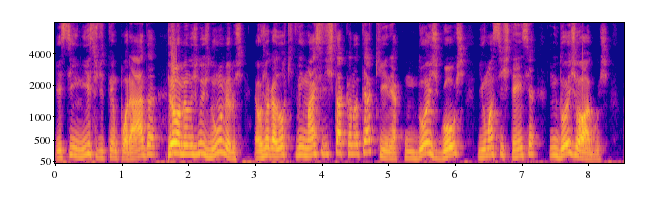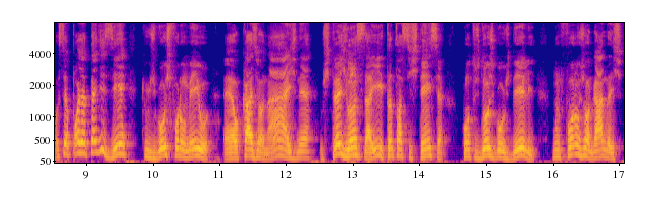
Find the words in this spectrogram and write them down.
esse início de temporada, pelo menos nos números, é o jogador que vem mais se destacando até aqui, né? Com dois gols e uma assistência em dois jogos. Você pode até dizer que os gols foram meio é, ocasionais, né? Os três lances aí, tanto a assistência quanto os dois gols dele, não foram jogadas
